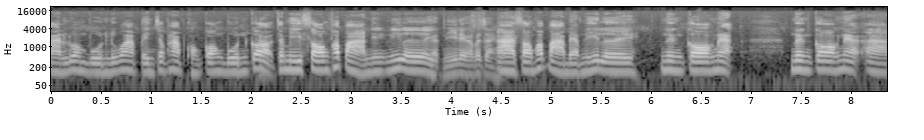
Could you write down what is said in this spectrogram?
การร่วมบุญหรือว่าเป็นเจ้าภาพของกองบุญก็จะมีซองพระป่าอย่างนี้เลยแบบนี้เลยครับพระอาจารย์คอ่ารับซองพระป่าแบบนี้เลยหนึ่งกองเนี่ยหนึ่งกองเนี่ยอ่า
